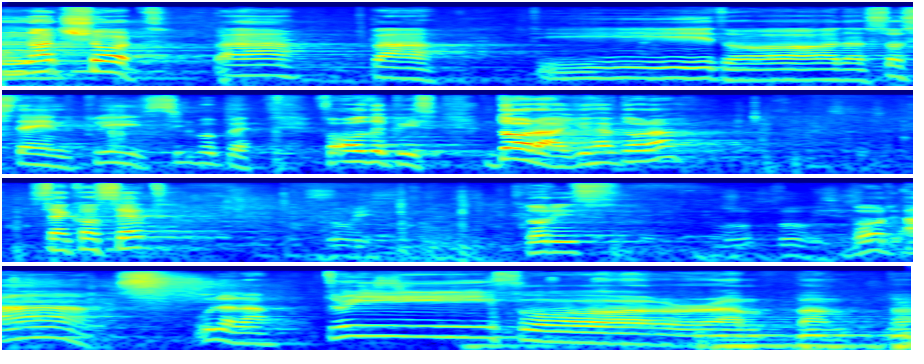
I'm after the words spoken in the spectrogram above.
Not short. Ba, ba, di, do, da. Sustained, please, s'il vous plaît. For all the piece. Dora, you have Dora? 57? Doris. Doris. Boris. Ah, ooh la la. Three, four, um, bum, bum.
